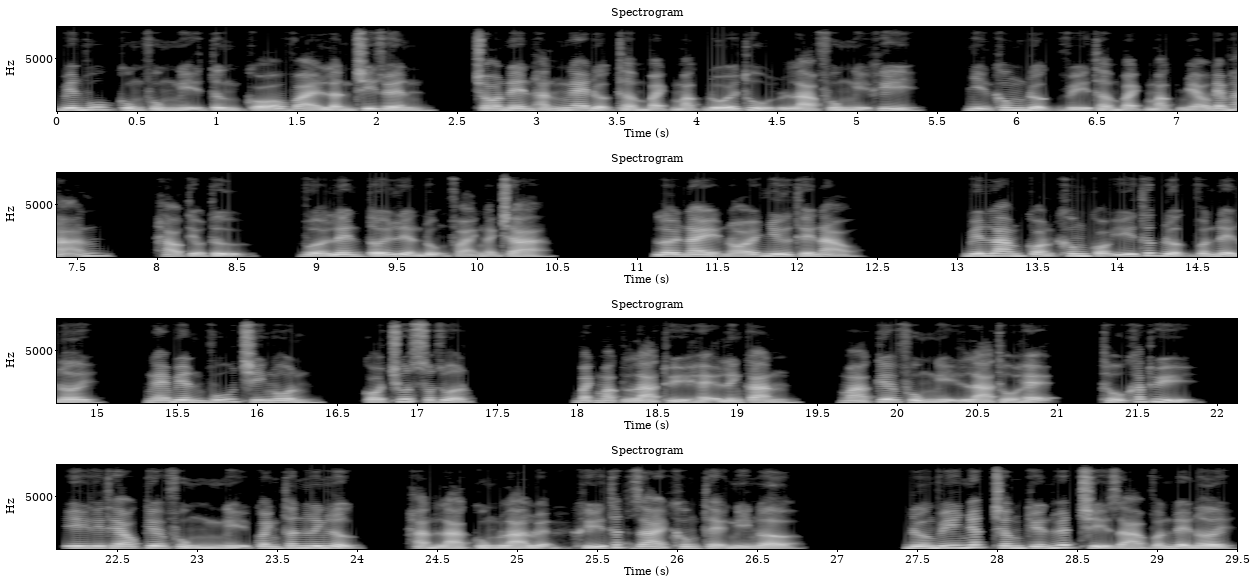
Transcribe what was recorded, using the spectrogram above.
Biên Vũ cùng Phùng Nghị từng có vài lần chi duyên, cho nên hắn nghe được Thẩm Bạch Mặc đối thủ là Phùng Nghị khi, nhịn không được vì Thẩm Bạch Mặc méo đem hãn, hảo tiểu tử, vừa lên tới liền đụng phải ngạnh cha. Lời này nói như thế nào? Biên Lam còn không có ý thức được vấn đề nơi, nghe Biên Vũ chi ngôn, có chút sốt ruột. Bạch Mặc là thủy hệ linh căn, mà kia Phùng Nghị là thổ hệ, thổ khắc thủy, y đi theo kia Phùng Nghị quanh thân linh lực, hẳn là cùng là luyện khí thất giai không thể nghi ngờ. Đường vi nhất châm kiến huyết chỉ ra vấn đề nơi.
